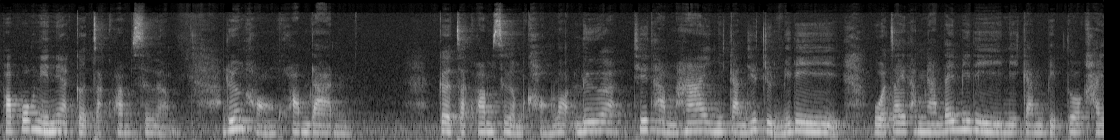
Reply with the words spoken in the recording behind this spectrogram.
เพราะพวกนี้เนี่ยเกิดจากความเสื่อม เรื่องของความดัน เกิดจากความเสื่อมของหลอดเลือดที่ทำให้มีการยืดหยุ่นไม่ดี หัวใจทำงานได้ไม่ดี มีการบีบตัวคลาย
